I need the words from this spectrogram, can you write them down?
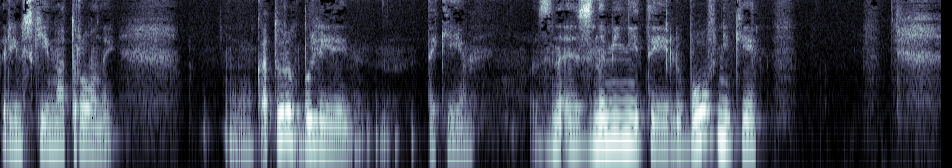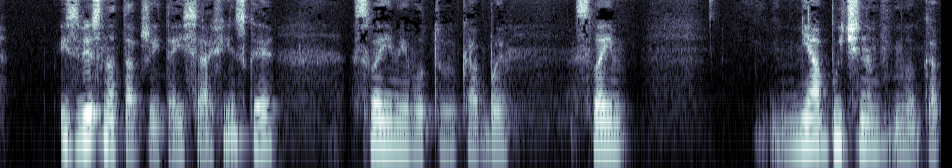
римские матроны, у которых были такие знаменитые любовники – Известна также и Таиса Афинская своими вот как бы своим необычным как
